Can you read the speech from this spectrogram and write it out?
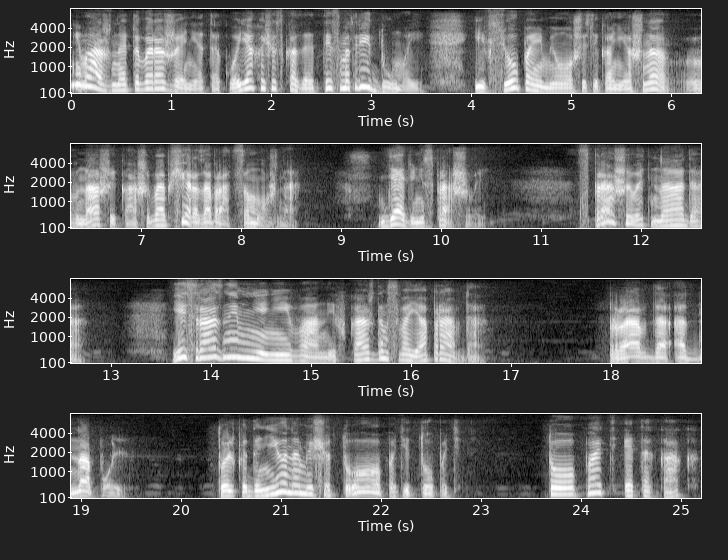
Неважно, это выражение такое. Я хочу сказать, ты смотри думай. И все поймешь, если, конечно, в нашей каше вообще разобраться можно. Дядю не спрашивай. Спрашивать надо. Есть разные мнения, Иван, и в каждом своя правда. Правда одна, Поль. Только до нее нам еще топать и топать. Топать — это как?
